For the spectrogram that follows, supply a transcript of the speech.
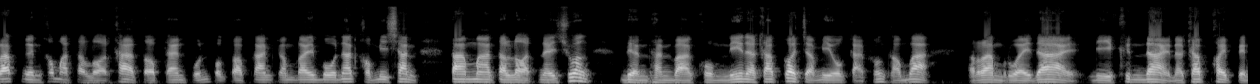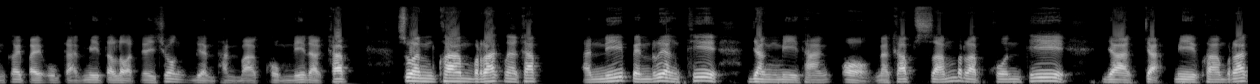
รับเงินเข้ามาตลอดค่าตอบแทนผลประกอบการกำไรโบนัสคอมมิชชั่นตามมาตลอดในช่วงเดือนธันวาคมนี้นะครับ ก็จะมีโอกาสของคำว่า ร่ำรวยได้ดีขึ้นได้นะครับ ค่อยเป็นค่อยไปโอกาสมีตลอดในช่วงเดือนธันวาคมนี้นะครับ ส่วนความรักนะครับ อันนี้เป็นเรื่องที่ยังมีทางออกนะครับสำหรับคนที่อยากจะมีความรัก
